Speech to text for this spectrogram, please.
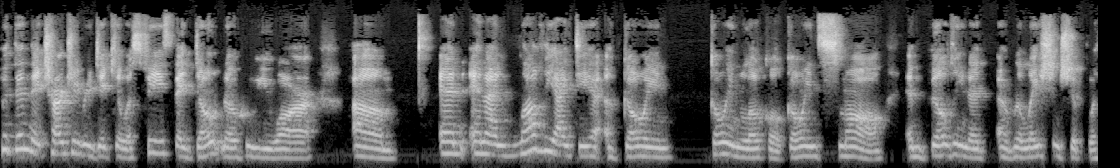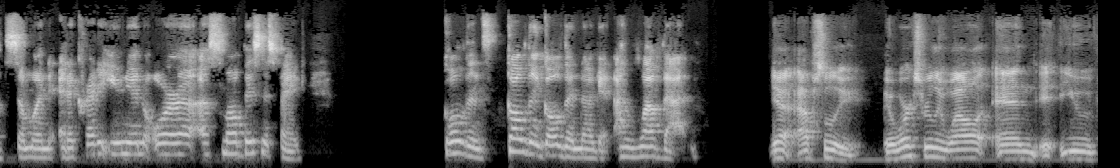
but then they charge you ridiculous fees. They don't know who you are. Um, and, and I love the idea of going going local, going small, and building a, a relationship with someone at a credit union or a, a small business bank. Golden, golden, golden nugget. I love that. Yeah, absolutely. It works really well. And it, you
